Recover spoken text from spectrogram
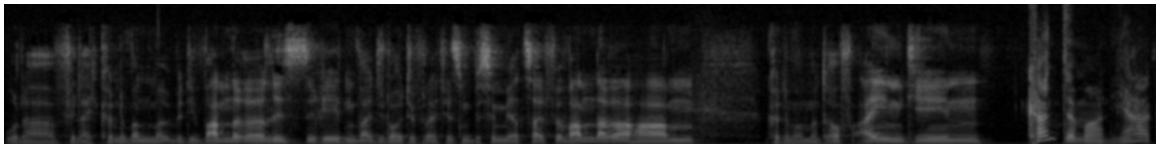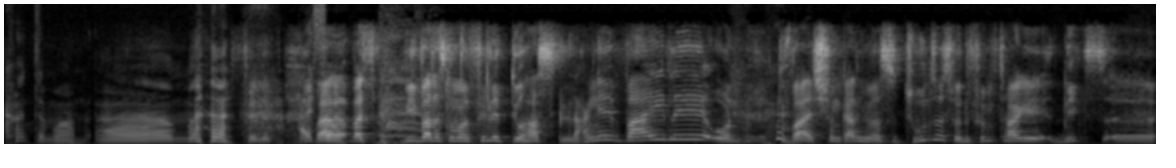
Oder vielleicht könnte man mal über die Wandererliste reden, weil die Leute vielleicht jetzt ein bisschen mehr Zeit für Wanderer haben. Könnte man mal drauf eingehen. Könnte man, ja, könnte man. Ähm, Philipp, Also. Wa- was, wie war das nochmal, Philipp? Du hast Langeweile und du weißt schon gar nicht, was du tun sollst, wenn du fünf Tage nichts äh,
